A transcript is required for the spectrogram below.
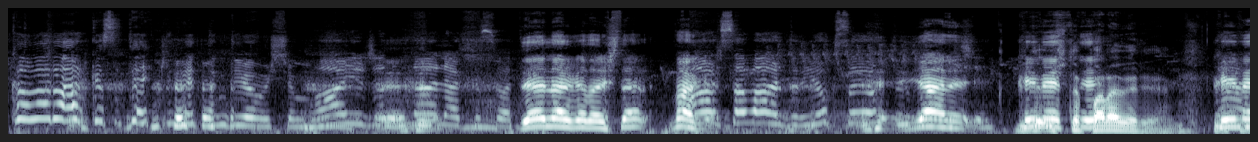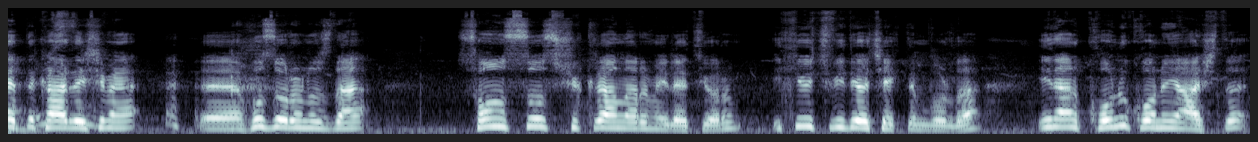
Kamera arkası teklif ettim diyormuşum. Hayır canım ne alakası var? Değerli arkadaşlar, bak Varsa vardır yoksa yoktur. benim yani için. Bir de üstte kıymetli para veriyor. kıymetli kardeşime e, huzurunuzda sonsuz şükranlarımı iletiyorum. 2-3 video çektim burada. İnan konu konuyu açtı.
